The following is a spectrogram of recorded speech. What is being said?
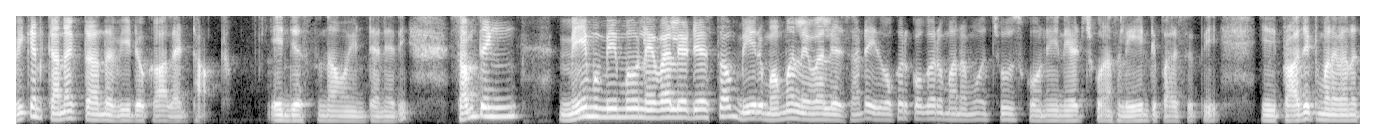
we can connect on the video call and talk ఏం చేస్తున్నాము ఏంటి అనేది. సంథింగ్ మేము మిమ్మల్ని ఎవాల్యుయేట్ చేస్తాం మీరు మమ్మల్ని ఎవాల్యుయేట్ చేస్తాం అంటే ఇది ఒకరికొకరు మనము చూసుకొని నేర్చుకొని అసలు ఏంటి పరిస్థితి ఈ ప్రాజెక్ట్ మనం ఏమైనా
